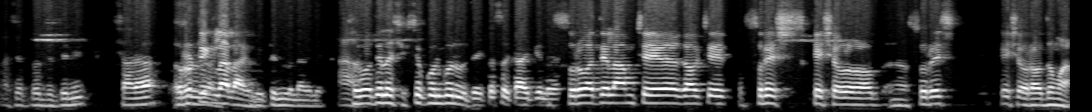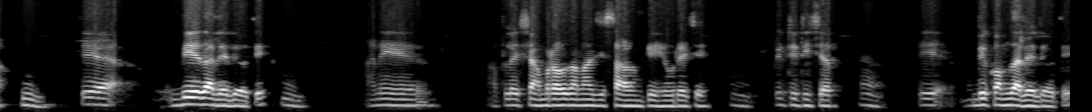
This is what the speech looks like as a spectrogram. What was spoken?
अशा पद्धतीने शाळा रुटीनला लागली रुटीनला लागले. सुरुवातीला शिक्षक कोण कोण होते कसं काय केलं सुरुवातीला आमचे गावचे सुरेश केशवराव सुरेश केशवराव धुमाळ. ते बी ए झालेले होते. आणि आपले शामराव दानाजी साळुंके हिवरेचे. PT teacher. ते बी कॉम झालेले होते.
